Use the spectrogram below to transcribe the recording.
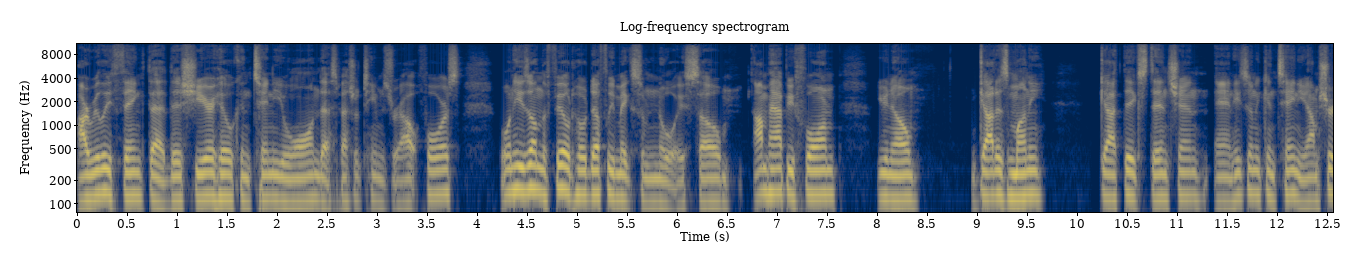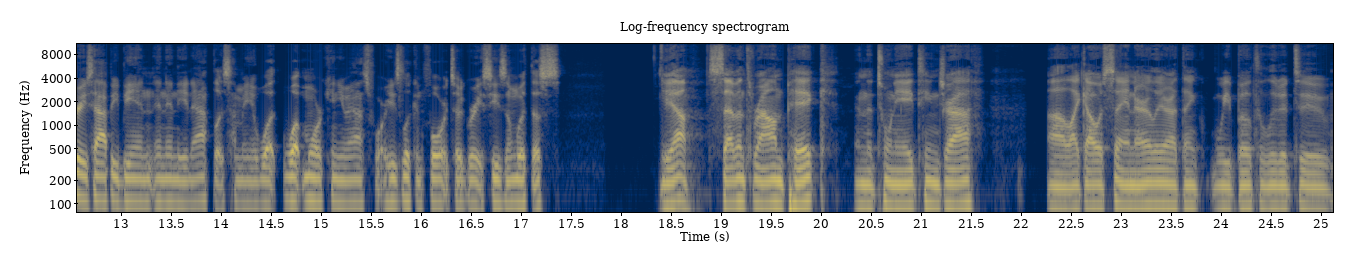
I really think that this year he'll continue on that special teams route for us. But when he's on the field, he'll definitely make some noise. So I'm happy for him. You know, got his money, got the extension, and he's going to continue. I'm sure he's happy being in Indianapolis. I mean, what what more can you ask for? He's looking forward to a great season with us. Yeah, seventh round pick in the 2018 draft. Uh, like I was saying earlier, I think we both alluded to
